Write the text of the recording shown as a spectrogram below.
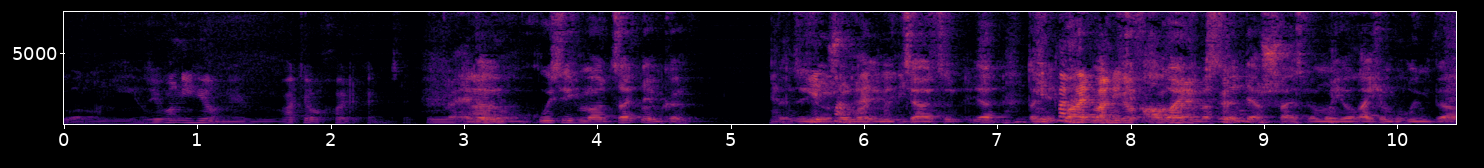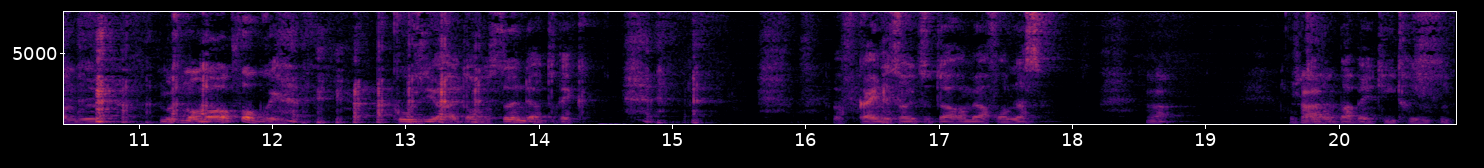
Sie war noch nie hier. sie war nie hier, nee, hat ja auch heute keine Zeit. Ja, hätte ruhig sich mal Zeit nehmen können. Ja, Wenn sie hier man schon halt mal nicht. Initialzünd... Ja, dann Geht geht man man halt halt mal nicht auf Arbeiten. Arbeit. Was soll denn der Scheiß, wenn man hier reich und berühmt werden will? Muss man mal Opfer bringen. Cosi, Alter, was soll denn der Dreck? Auf keines heutzutage mehr Verlass. Ja. Und Schade. Bubble Tea trinken.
